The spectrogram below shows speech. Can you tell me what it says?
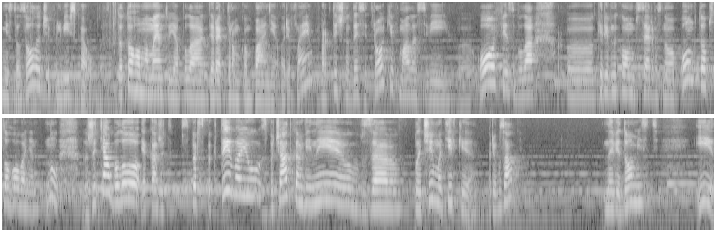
місто Золочів, Львівська область. До того моменту я була директором компанії Oriflame. Практично 10 років мала свій е, офіс, була е, керівником сервісного пункту обслуговування. Ну, життя було, як кажуть, з перспективою. З початком війни за плечима тільки рюкзак, невідомість і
